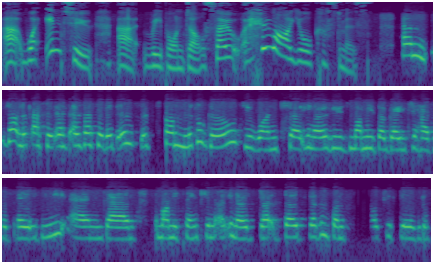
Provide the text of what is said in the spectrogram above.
uh, were into uh, reborn dolls. So, who are your customers? Um, yeah, look, I said, as, as, I said, it is. It's from little girls who want, uh, you know, whose mummies are going to have a baby, and um, the mummy thinks, you know, you know, do, do, doesn't want to feel a little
